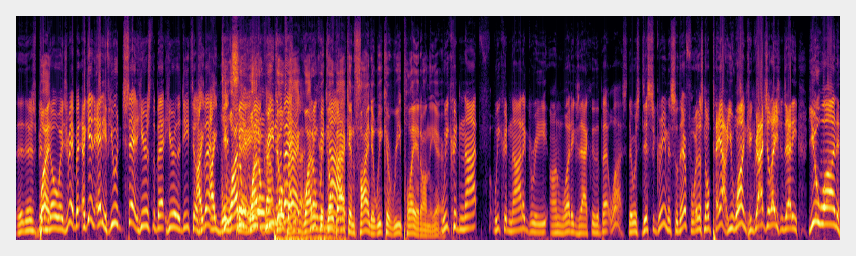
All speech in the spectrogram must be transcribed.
there's been But- no wager made. But again, Eddie, if you had said, "Here's the bet, here are the details," I- of the bet, I did Well, why say don't why don't we agreed go back? Why don't we could go not- back and find it? We could replay it on the air. we could not we could not agree on what exactly the bet was. There was disagreement, so therefore there's no payout. You won. Congratulations, Eddie. You won.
